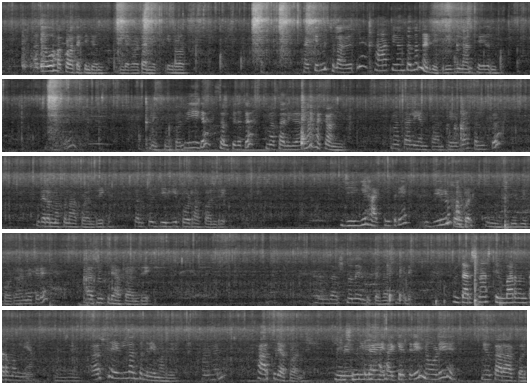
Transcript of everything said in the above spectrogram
ಅದವು ಹಾಕೊಳಕತ್ತೀನಿ ರೀ ಒಂದು ಒಂದೆರಡು ಒಟಾಣಿ ಇದ್ರೊಳಗೆ. ಹಾಕಿದ್ರೆ ಚಲೋ ಆಗುತ್ತೆ ರೀ ಹಾಕ್ಲಿಲ್ಲ ಅಂತಂದ್ರೆ ನಡ್ದೈತೆ ರೀ ಇದಿಲ್ಲ ಅಂತ ಹೇಳಿದ್ರೆ ಮಿಕ್ಸ್ ಮಾಡ್ಕೊಂಡ್ರಿ. ಈಗ ಸ್ವಲ್ಪ ಇದಕ್ಕೆ ಮಸಾಲೆಗಳನ್ನ ಹಾಕೊಂಡು ಮಸಾಲೆ ಅಂತ ಅಂತ ಹೇಳಿದ್ರೆ ಸ್ವಲ್ಪ ಗರಂ ಮಸಾಲ ಹಾಕೊಂಡ್ರಿ ಸ್ವಲ್ಪ ಜೀರಿಗೆ ಪೌಡ್ರ್ ಹಾಕೊಂಡ್ರಿ ಜೀರಿಗೆ ಹಾಕಿದ್ರಿ? ಜೀರಿಗೆ ಪೌಡ್ರ್ ಹ್ಞೂ ಜೀರಿಗೆ ಪೌಡ್ರ್ ಆಮೇಲೆ ಕಡೆ ಅರ್ಶಿನ ಪುಡಿ ಹಾಕೊಂಡ್ರಿ ಒಂದು ಅರ್ಶಿನ ಇರುತ್ತೆ ಅರ್ಶಿನ ಪುಡಿ. ಒಂದು ಅರ್ಶಿನ ಅಷ್ಟು ತಿನ್ನಬಾರ್ದು ಅಂತಾರೆ ಮಮ್ಮಿ. ಅರ್ಶಿನ ಇಲ್ಲ ಅಂತಂದ್ರೆ ಏನು ಮಾಡಿದ್ವಿ ಆಮೇಲೆ ಖಾರ ಪುಡಿ ಹಾಕೊಳ್ರಿ ಮೆಣಸಿನಕಾಯಿ ಹಾಕಿರ್ತೀರಿ ನೋಡಿ ನೀವು ಖಾರ ಹಾಕೋರಿ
